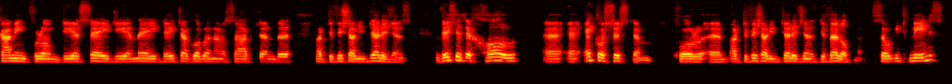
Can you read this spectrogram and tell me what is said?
coming from DSA, DMA, Data Governance Act, and uh, artificial intelligence. This is a whole uh, ecosystem for um, artificial intelligence development. So it means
